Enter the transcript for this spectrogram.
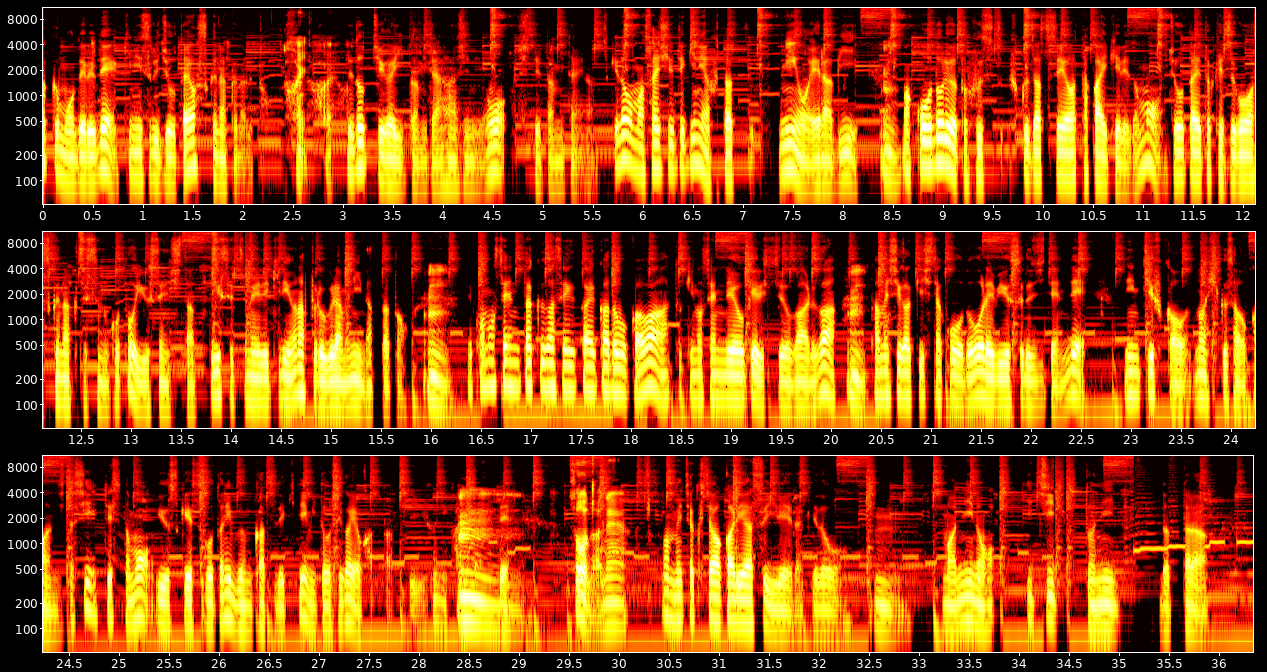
各モデルで気にする状態は少なくなると。はいはい。で、どっちがいいかみたいな話をしてたみたいなんですけど、まあ、最終的には2つ、2を選び、うん。まあ、コード量とふ複雑性は高いけれども、状態と結合は少なくて済むことを優先したっていう説明できるようなプログラムになったと。うん。でこの選択が正解かどうかは、時の洗礼を受ける必要があるが、うん。試し書きしたコードをレビューする時点で認知負荷の低さを感じたしテストもユースケースごとに分割できて見通しが良かったっていうふうに書いてあって、そうだね。まあ、めちゃくちゃ分かりやすい例だけど、うんまあ、2の1と2だったら、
